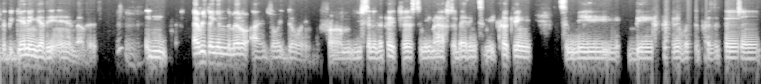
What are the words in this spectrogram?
the beginning and the end of it. Hmm. And everything in the middle, I enjoy doing. From you sending the pictures to me masturbating to me cooking to me being creative with the presentation.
